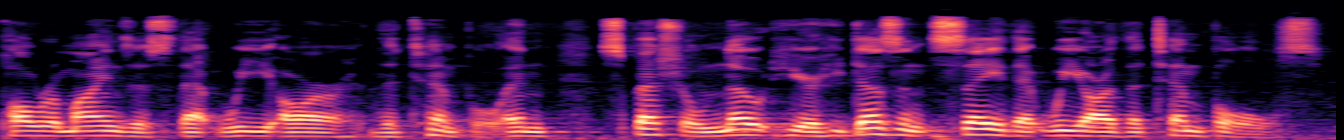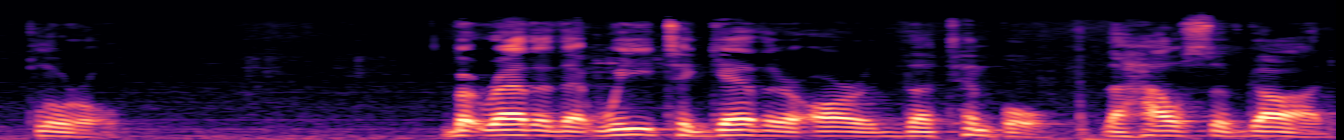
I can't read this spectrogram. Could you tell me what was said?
Paul reminds us that we are the temple. And special note here, he doesn't say that we are the temples, plural, but rather that we together are the temple, the house of God,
